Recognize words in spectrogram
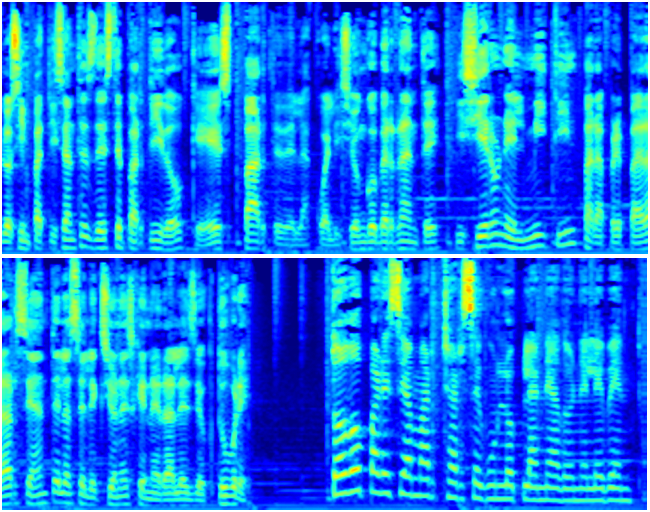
Los simpatizantes de este partido, que es parte de la coalición gobernante, hicieron el mitin para prepararse ante las elecciones generales de octubre. Todo parecía marchar según lo planeado en el evento.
